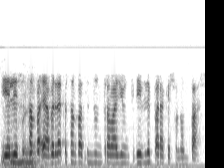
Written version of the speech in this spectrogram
E eles están, a verdade que están facendo un traballo increíble para que eso non pase.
